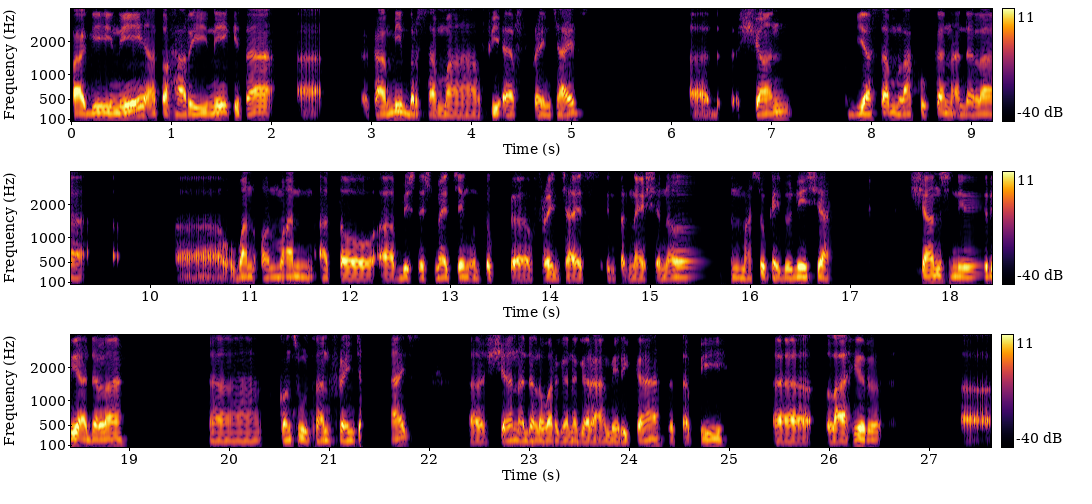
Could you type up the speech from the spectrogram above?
pagi ini atau hari ini kita uh, kami bersama VF Franchise uh, Sean biasa melakukan adalah uh, one-on-one atau uh, business matching untuk uh, franchise international masuk ke Indonesia. Sean sendiri adalah uh, konsultan franchise. Uh, Sean adalah warga negara Amerika, tetapi uh, lahir uh,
